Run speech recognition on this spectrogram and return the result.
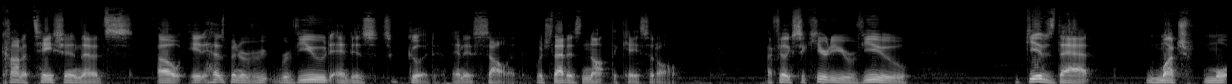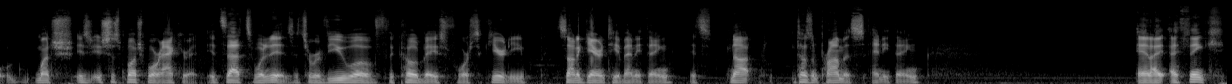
connotation that it's, oh, it has been re- reviewed and is good and is solid, which that is not the case at all. I feel like security review gives that much more much it's just much more accurate it's that's what it is it's a review of the code base for security it's not a guarantee of anything. It's not. It doesn't promise anything. And I, I think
